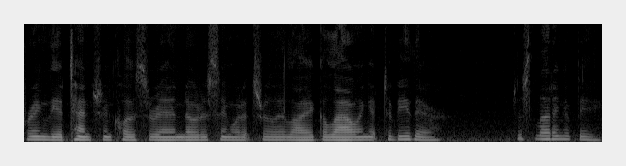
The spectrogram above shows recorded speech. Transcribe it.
bring the attention closer in, noticing what it's really like, allowing it to be there, just letting it be.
